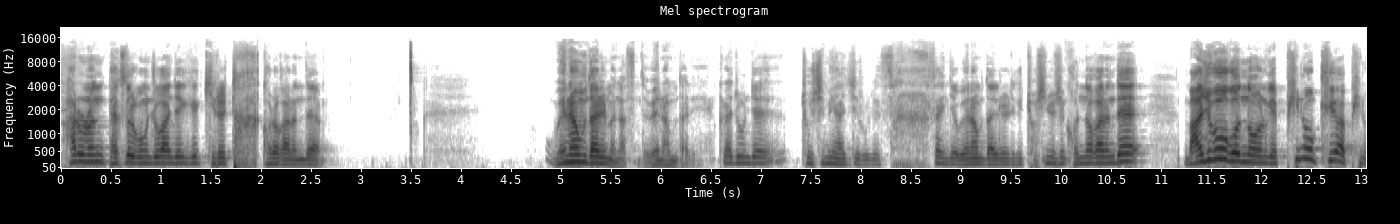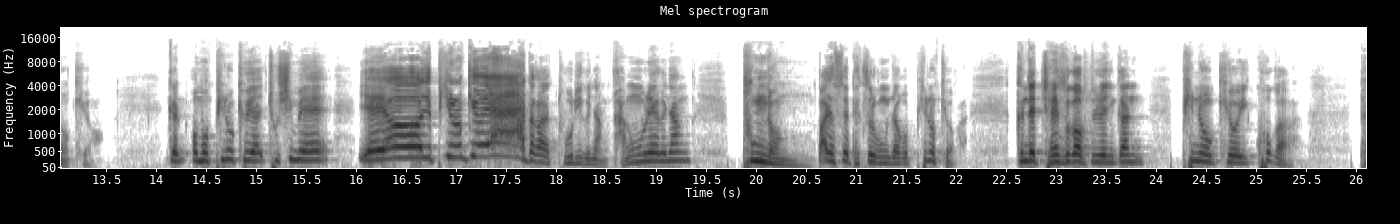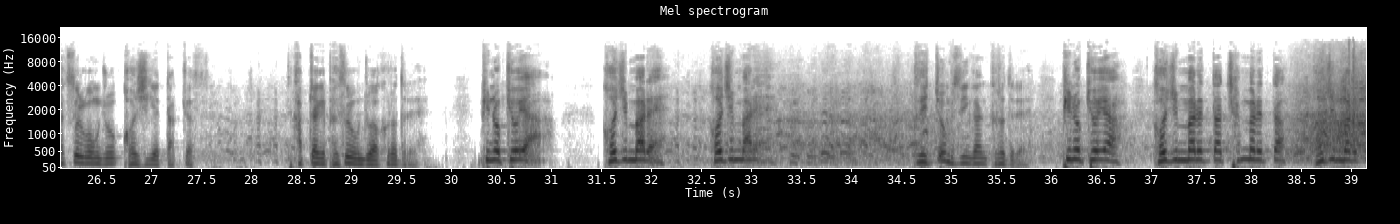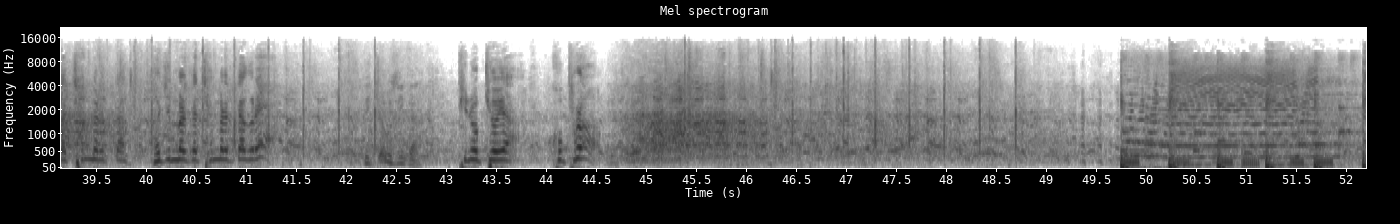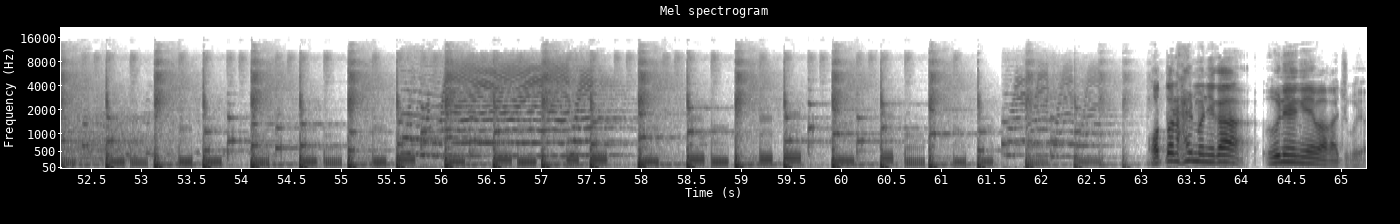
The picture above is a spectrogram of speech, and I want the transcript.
하루는 백설공주가 이제 이렇게 길을 탁 걸어가는데 외나무 다리를 만났습니다. 외나무 다리. 그래가지고 이제 조심해야지. 이렇게 싹싹 이제 외나무 다리를 이렇게 조심조심 건너가는데 마주보고 건너오는 게 피노키오야, 피노키오. 그러니까 어머 피노키오야 조심해. 얘야, 얘 피노키오야 하다가 둘이 그냥 강물에 그냥 붕덩 빠졌어요. 백설공주하고 피노키오가. 근데 재수가 없으려니까 피노키오의 코가 백설공주 거시기에 딱 꼈어요. 갑자기 백설공주가 그러더래. 피노키오야 거짓말해 거짓말해. 그게 좀 있으니까 그러더래. 피노키오야 거짓말했다 참말했다 거짓말했다 참말했다 거짓말했다 참말했다 그래? 그게 좀 있으니까 피노키오야 코프로 어떤 할머니가 은행에 와가지고요.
